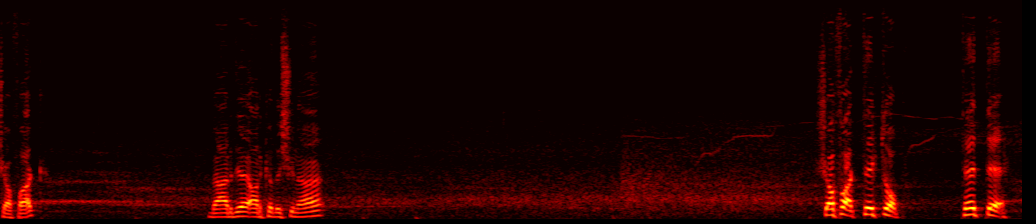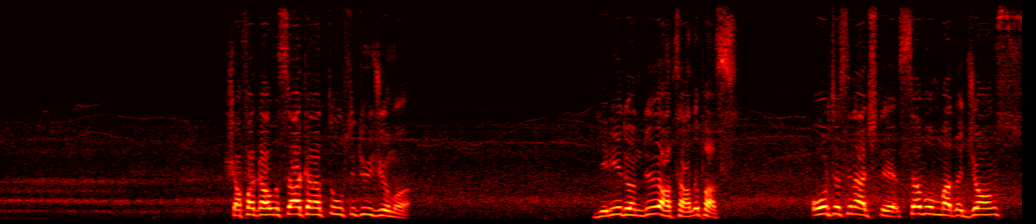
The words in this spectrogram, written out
Şafak. Verdi arkadaşına. Şafak tek top. Tette. Şafak aldı sağ kanatta City hücumu. Geriye döndü hatalı pas. Ortasını açtı. Savunmada Jones.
